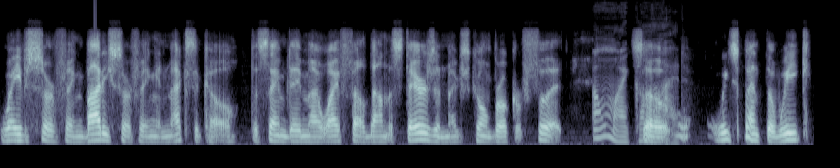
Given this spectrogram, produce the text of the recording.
wave surfing, body surfing in Mexico. The same day my wife fell down the stairs in Mexico and broke her foot. Oh my god! So we spent the week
